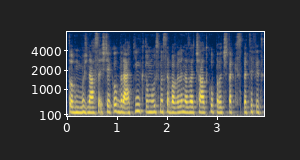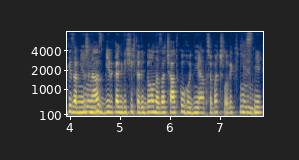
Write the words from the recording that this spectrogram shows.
to možná se ještě jako vrátím k tomu, jsme se bavili na začátku, proč tak specificky zaměřená mm. sbírka, když jich tady bylo na začátku hodně a třeba člověk v tísni mm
